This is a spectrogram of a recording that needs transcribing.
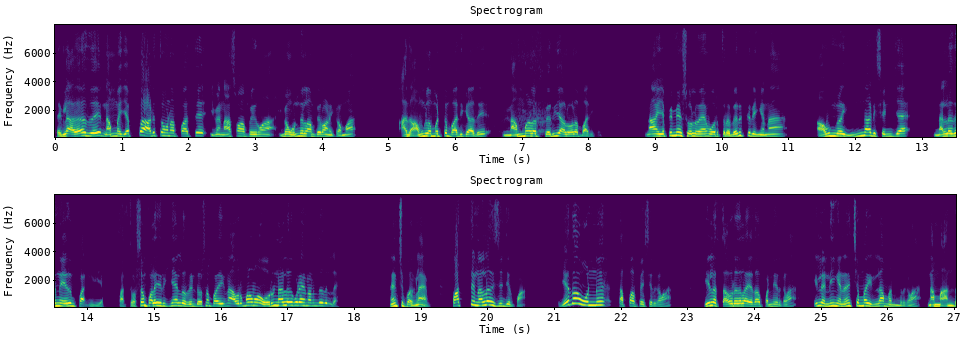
சரிங்களா? அதாவது நம்ம எப்போ அடுத்தவனை பார்த்து இவன் நாசமாக போயிடுவான் இவன் ஒன்றும் இல்லாமல் போயிடுவான் நினைக்கிறோமா அது அவங்கள மட்டும் பாதிக்காது நம்மளை பெரிய அளவில் பாதிக்கும். நான் எப்பயுமே சொல்லுவேன் ஒருத்தரை வெறுக்கிறீங்கன்னா அவங்க முன்னாடி செஞ்ச நல்லதுன்னு எதுவும் பா- பத்து வருஷம் பழகிருக்கீங்க இல்லை ரெண்டு வருஷம் பழகிருக்கீங்கன்னா அவர் மூலமாக ஒரு நல்லது கூட நடந்ததில்லை. நினச்சி பாருங்களேன். பத்து நல்லது செஞ்சுருப்பான். ஏதோ ஒன்று தப்பாக பேசியிருக்கலாம். இல்லை தவறுதலாக ஏதோ பண்ணியிருக்கலாம். இல்லை நீங்கள் நினச்ச மாதிரி இல்லாமல் இருந்திருக்கலாம். நம்ம அந்த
